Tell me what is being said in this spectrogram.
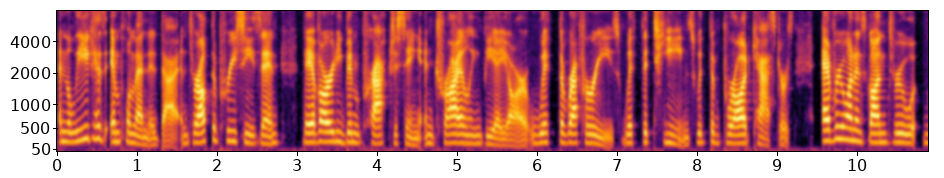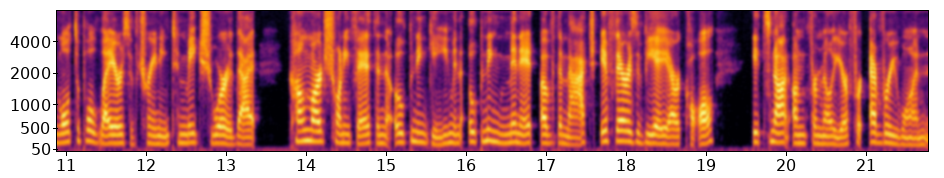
And the league has implemented that. And throughout the preseason, they have already been practicing and trialing VAR with the referees, with the teams, with the broadcasters. Everyone has gone through multiple layers of training to make sure that come March 25th in the opening game, in the opening minute of the match, if there is a VAR call, it's not unfamiliar for everyone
